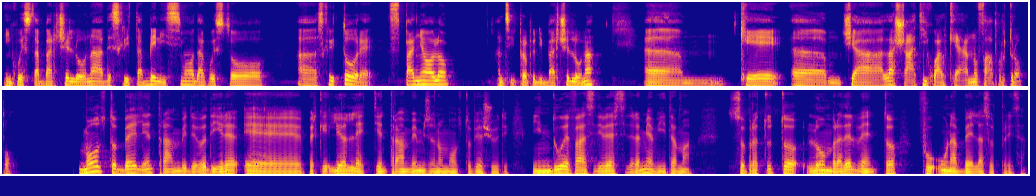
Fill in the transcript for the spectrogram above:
in questa Barcellona descritta benissimo da questo uh, scrittore spagnolo, anzi proprio di Barcellona, um, che um, ci ha lasciati qualche anno fa purtroppo. Molto belli entrambi, devo dire, eh, perché li ho letti entrambi e mi sono molto piaciuti, in due fasi diverse della mia vita, ma soprattutto L'ombra del vento fu una bella sorpresa.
